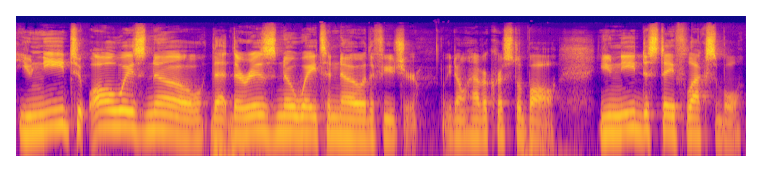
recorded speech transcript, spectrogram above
You need to always know that there is no way to know the future. We don't have a crystal ball. You need to stay flexible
